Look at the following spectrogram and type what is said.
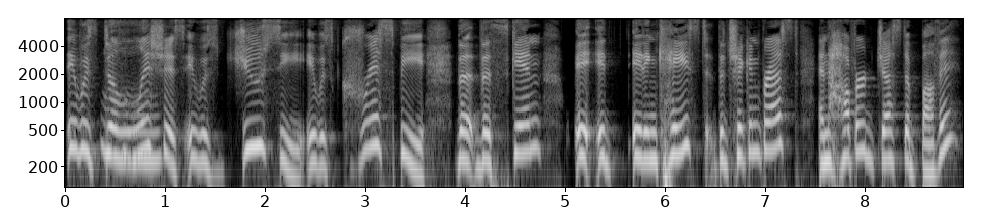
It was mm-hmm. delicious. It was juicy. It was crispy. The the skin it, it it encased the chicken breast and hovered just above it.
